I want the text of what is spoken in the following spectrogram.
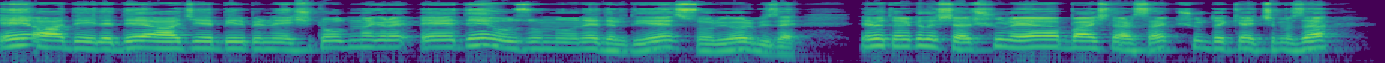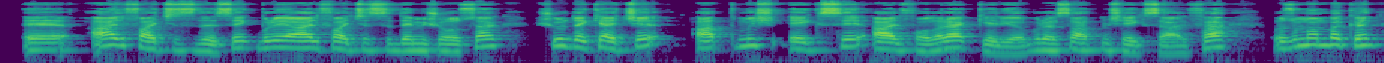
EAD ile DAC birbirine eşit olduğuna göre ED uzunluğu nedir diye soruyor bize. Evet arkadaşlar şuraya başlarsak şuradaki açımıza e, alfa açısı desek buraya alfa açısı demiş olsak şuradaki açı 60 eksi alfa olarak geliyor. Burası 60 eksi alfa. O zaman bakın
